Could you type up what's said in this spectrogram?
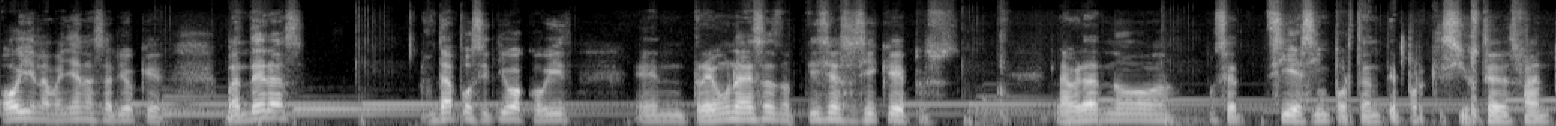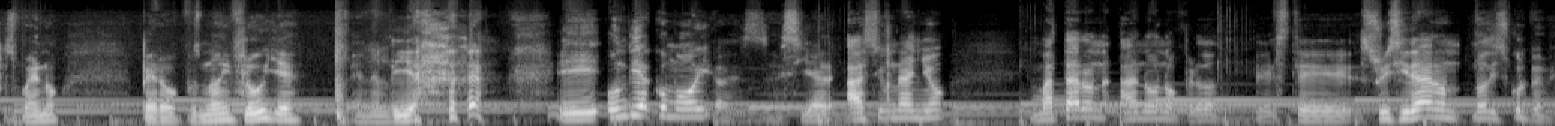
Hoy en la mañana salió que Banderas da positivo a COVID entre una de esas noticias, así que pues la verdad no, o sea, sí es importante porque si usted es fan, pues bueno, pero pues no influye en el día. y un día como hoy, hace un año, mataron, ah, no, no, perdón, este, suicidaron, no, discúlpeme,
